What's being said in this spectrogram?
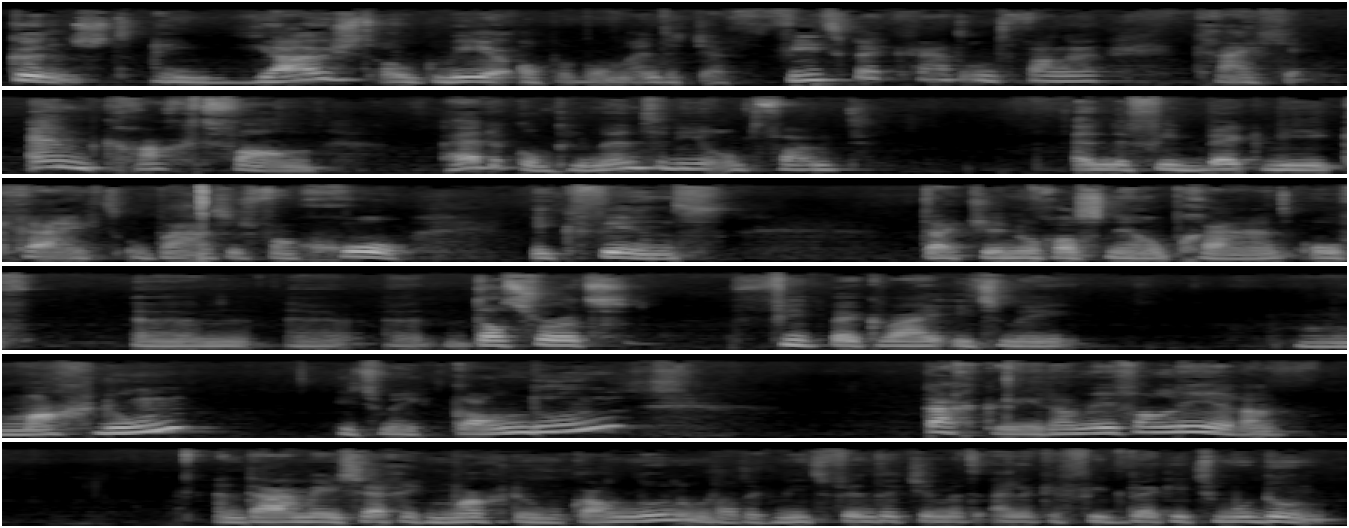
kunst. En juist ook weer op het moment dat je feedback gaat ontvangen, krijg je en kracht van hè, de complimenten die je ontvangt en de feedback die je krijgt op basis van: Goh, ik vind dat je nogal snel praat. Of um, uh, uh, dat soort feedback waar je iets mee mag doen, iets mee kan doen. Daar kun je dan weer van leren. En daarmee zeg ik mag doen, kan doen, omdat ik niet vind dat je met elke feedback iets moet doen.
